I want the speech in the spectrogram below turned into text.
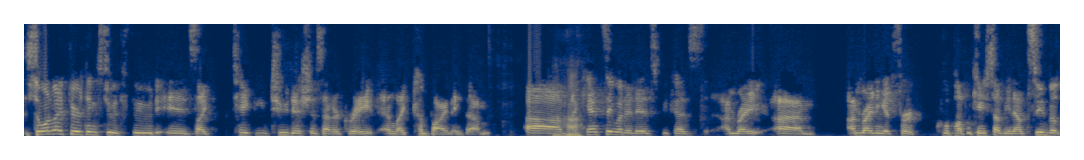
So one of my favorite things to do with food is like taking two dishes that are great and like combining them. Um, uh-huh. I can't say what it is because I'm right. Um, I'm writing it for a cool publication I'll be announced soon, but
